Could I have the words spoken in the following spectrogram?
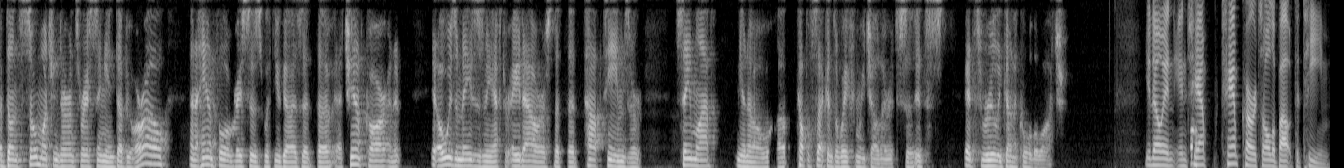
I've done so much endurance racing in WRL and a handful of races with you guys at the at Champ Car, and it it always amazes me after eight hours that the top teams are same lap, you know, a couple seconds away from each other. It's it's it's really kind of cool to watch. You know, in in champ champ car, it's all about the team.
